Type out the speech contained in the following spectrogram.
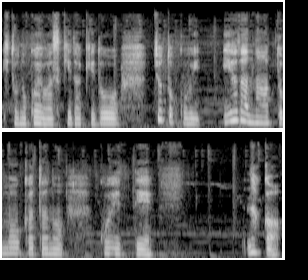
人の声は好きだけど、ちょっとこう嫌だなと思う方の声って、なんか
